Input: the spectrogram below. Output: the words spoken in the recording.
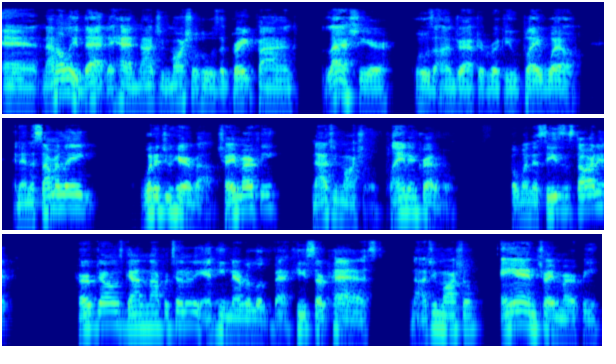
And not only that, they had Naji Marshall, who was a great find last year, who was an undrafted rookie who played well. And in the summer league, what did you hear about? Trey Murphy, Naji Marshall, playing incredible. But when the season started, Herb Jones got an opportunity and he never looked back. He surpassed Naji Marshall and Trey Murphy,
